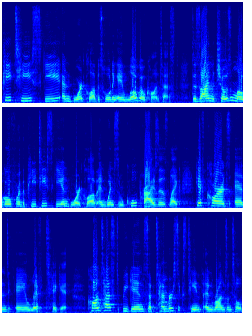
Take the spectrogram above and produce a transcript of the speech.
PT Ski and Board Club is holding a logo contest. Design the chosen logo for the PT Ski and Board Club and win some cool prizes like gift cards and a lift ticket. Contest begins September 16th and runs until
